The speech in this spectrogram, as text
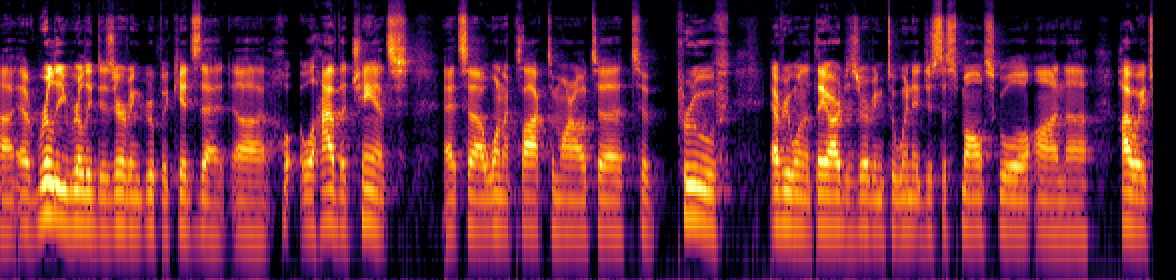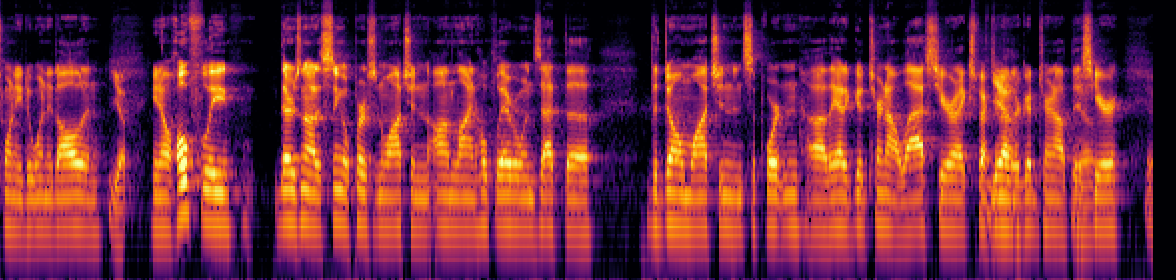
uh, a really, really deserving group of kids that uh, ho- will have a chance at uh, one o'clock tomorrow to to prove everyone that they are deserving to win it. Just a small school on uh, Highway 20 to win it all, and Yep. you know, hopefully there's not a single person watching online. Hopefully everyone's at the the dome watching and supporting. Uh, they had a good turnout last year. I expect Yeah. another good turnout this Yeah. year, Yeah.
